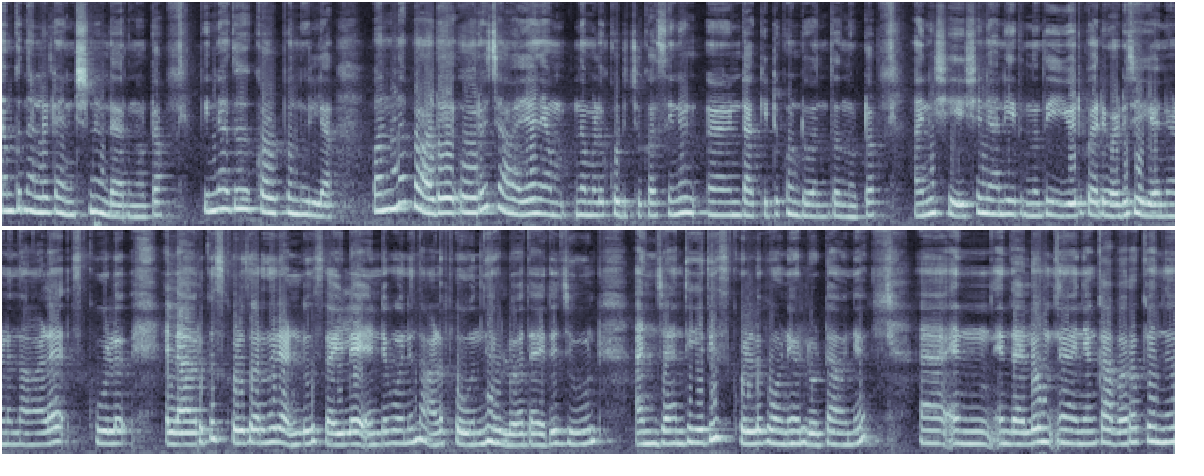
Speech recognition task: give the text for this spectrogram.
നമുക്ക് നല്ല ടെൻഷൻ ഉണ്ടായിരുന്നു കേട്ടോ. പിന്നെ അത് കുഴപ്പമൊന്നുമില്ല. വന്ന പാടെ ഓരോ ചായ ഞാൻ നമ്മൾ കുടിച്ചു. കസിന് ഉണ്ടാക്കിയിട്ട് കൊണ്ടുവന്ന് തന്നു കേട്ടോ. അതിന് ശേഷം ഞാൻ ഇരുന്നത് ഈ ഒരു പരിപാടി ചെയ്യാനാണ്. നാളെ സ്കൂൾ എല്ലാവർക്കും സ്കൂൾ തുറന്ന് രണ്ട് ദിവസമായില്ലേ? എന്റെ മോന് നാളെ പോകുന്നേ ഉള്ളൂ. അതായത് ജൂൺ അഞ്ചാം തീയതി സ്കൂളിൽ പോകണേ ഉള്ളൂ കേട്ടോ അവന്. എന്തായാലും ഞാൻ കവറൊക്കെ ഒന്ന്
